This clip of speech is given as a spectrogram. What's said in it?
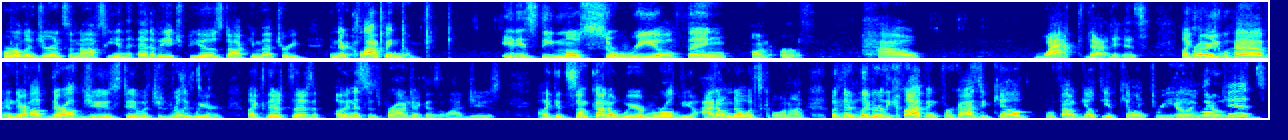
Berlinger and Sinofsky and the head of HBO's documentary, and they're Yeah. clapping them. It is the most surreal thing on earth. How whacked that is. Like Right. you have, and they're all they're all Jews too, which is really weird. Like there's there's oh, Innocence Project has a lot of Jews. Like it's some kind of weird worldview. I don't know what's going on, but they're literally clapping for guys who killed were found guilty of killing three Killing year old kids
